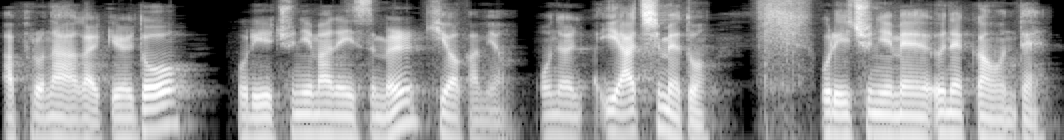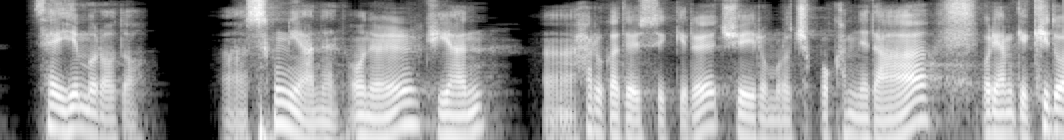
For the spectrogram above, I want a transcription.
앞으로 나아갈 길도 우리 주님 안에 있음을 기억하며 오늘 이 아침에도 우리 주님의 은혜 가운데 새 힘을 얻어 어, 승리하는 오늘 귀한 어, 하루가 될 수 있기를 주의 이름으로 축복합니다. 우리 함께 기도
